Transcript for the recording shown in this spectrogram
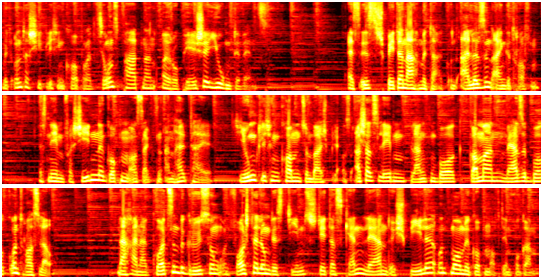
mit unterschiedlichen Kooperationspartnern europäische Jugendevents. Es ist später Nachmittag und alle sind eingetroffen. Es nehmen verschiedene Gruppen aus Sachsen-Anhalt teil. Die Jugendlichen kommen zum Beispiel aus Aschersleben, Blankenburg, Gommern, Merseburg und Roßlau. Nach einer kurzen Begrüßung und Vorstellung des Teams steht das Kennenlernen durch Spiele und Murmelgruppen auf dem Programm.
